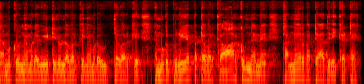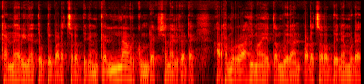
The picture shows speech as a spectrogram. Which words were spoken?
നമുക്കും നമ്മുടെ വീട്ടിലുള്ളവർക്ക് നമ്മുടെ ഉറ്റവർക്ക് നമുക്ക് പ്രിയപ്പെട്ടവർക്ക് ആർക്കും തന്നെ കണ്ണേർ പറ്റാതിരിക്കട്ടെ. കണ്ണേറിനെ തൊട്ട് പടച്ചറബ് നമുക്ക് എല്ലാവർക്കും രക്ഷ നൽകട്ടെ. അർഹമുറാഹിമായ തമ്പുരാൻ പടച്ചറബ് നമ്മുടെ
